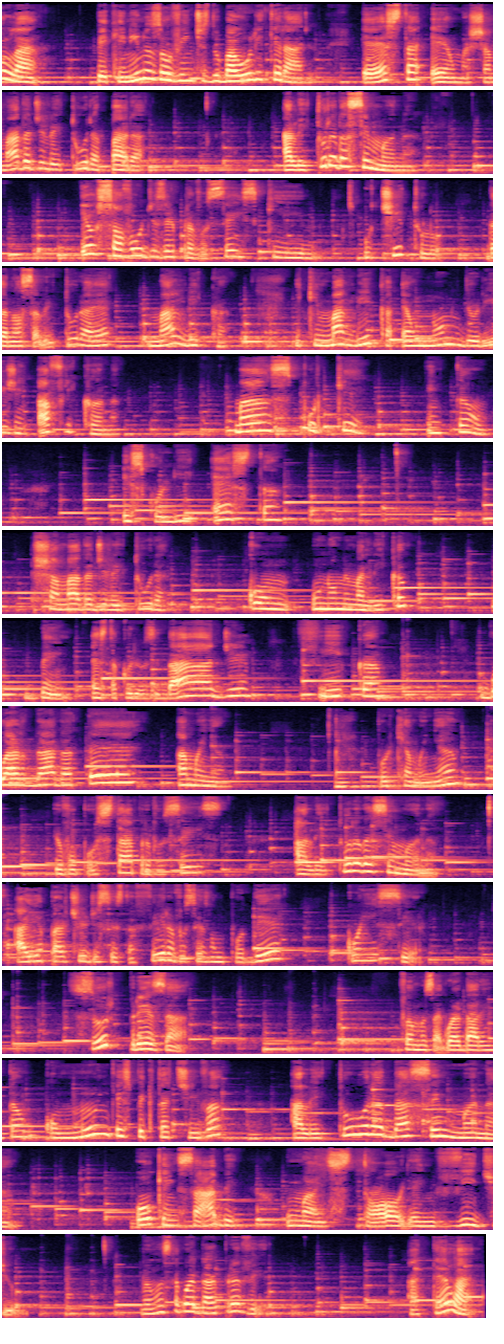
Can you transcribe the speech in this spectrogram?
Olá, pequeninos ouvintes do baú literário. Esta é uma chamada de leitura para a leitura da semana. Eu só vou dizer para vocês que o título da nossa leitura é Malika e que Malika é um nome de origem africana. Mas por que então escolhi esta chamada de leitura com o nome Malika? Bem, esta curiosidade fica guardada até amanhã, porque amanhã eu vou postar para vocês a leitura da semana. Aí, a partir de sexta-feira, vocês vão poder conhecer. Surpresa! Vamos aguardar então com muita expectativa a leitura da semana. Ou quem sabe, uma história em vídeo. Vamos aguardar para ver. Até lá!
